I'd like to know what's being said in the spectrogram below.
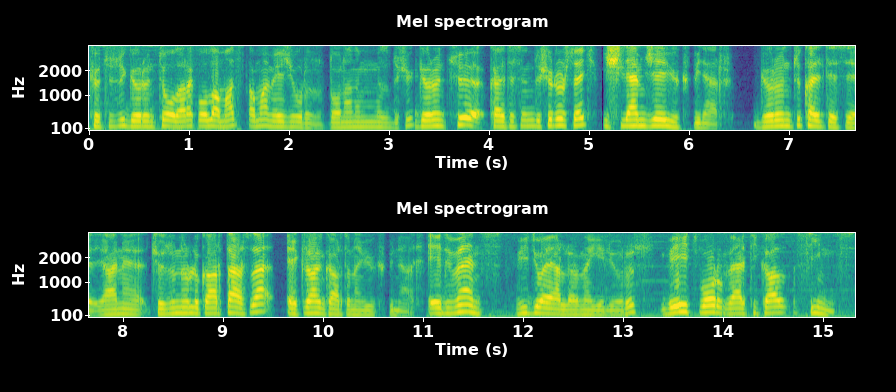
kötüsü görüntü olarak olamaz ama mecburuz. Donanımımız düşük. Görüntü kalitesini düşürürsek işlemciye yük biner görüntü kalitesi yani çözünürlük artarsa ekran kartına yük biner. Advanced video ayarlarına geliyoruz. Wait for vertical scenes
